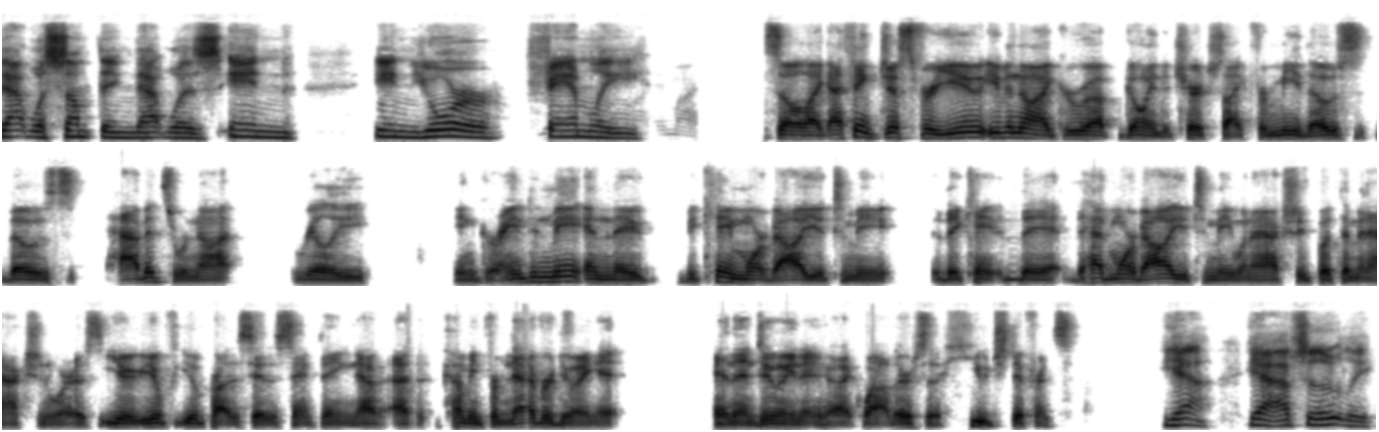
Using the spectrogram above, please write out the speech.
that was something that was in in your family. So like I think just for you, even though I grew up going to church, like for me, those those habits were not really ingrained in me and they became more valued to me they came they, they had more value to me when I actually put them in action. Whereas you you you'll probably say the same thing. Now, coming from never doing it and then doing it, you're like, wow, there's a huge difference. Yeah, yeah, absolutely.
